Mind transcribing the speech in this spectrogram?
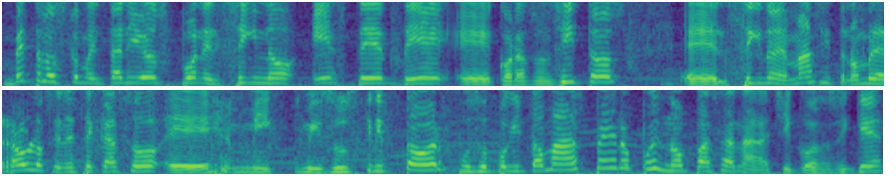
Vete a los comentarios, pon el signo este de corazoncitos El signo de más y tu nombre de Roblox. En este caso eh, mi, mi suscriptor puso un poquito más Pero pues no pasa nada chicos, así que...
